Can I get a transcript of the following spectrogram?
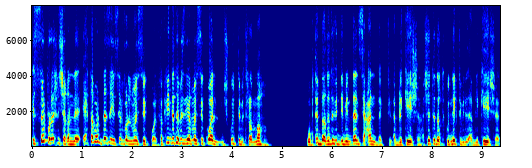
ال server اللي إحنا شغلناه اعتبر ده زي server ال MySQL. فاكرين database هي ال MySQL؟ مش كنت بترنها. وبتبدأ تضيف ال dependency عندك في ال application عشان تقدر ت connect بين ال application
